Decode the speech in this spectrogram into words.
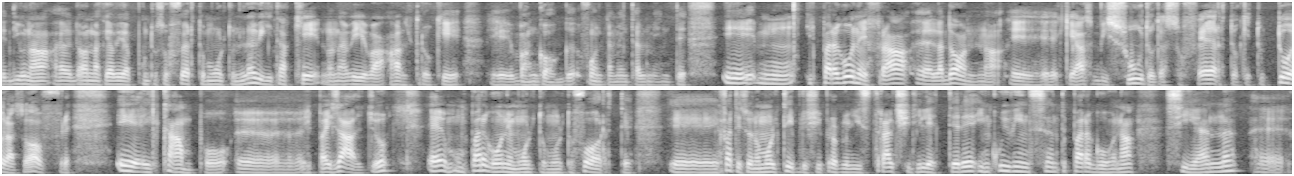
e di una eh, donna che aveva appunto sofferto molto nella vita che non aveva altro che eh, Van Gogh fondamentalmente. E mh, il paragone fra eh, la donna eh, che ha vissuto che ha sofferto che tuttora soffre e il campo eh, il paesaggio è un paragone molto molto forte. Infatti sono molteplici proprio gli stralci di lettere in cui Vincent paragona Sian eh,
